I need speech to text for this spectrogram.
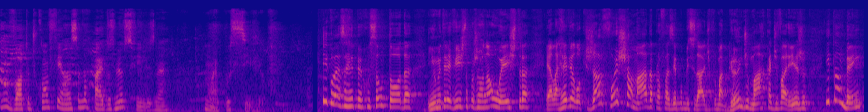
um voto de confiança no pai dos meus filhos, né? Não é possível. E com essa repercussão toda, em uma entrevista para o jornal Extra, ela revelou que já foi chamada para fazer publicidade para uma grande marca de varejo e também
